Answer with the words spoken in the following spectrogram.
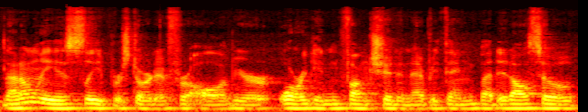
not only is sleep restorative for all of your organ function and everything, but it also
